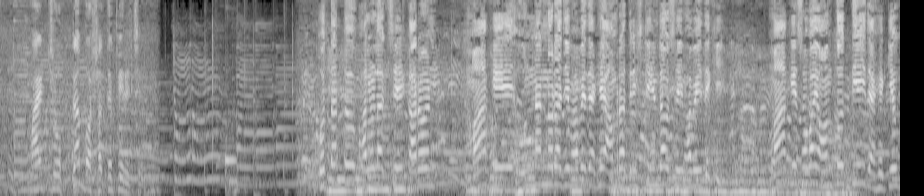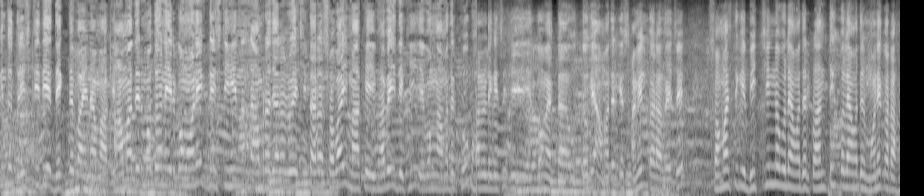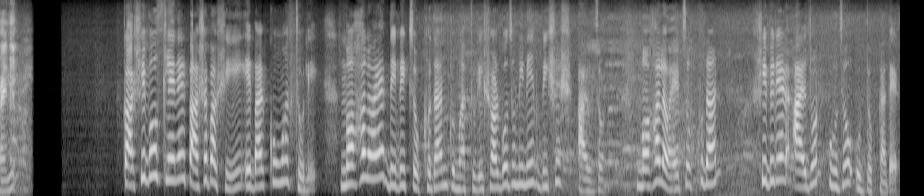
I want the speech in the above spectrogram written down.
মায়ের চোখটা বসাতে পেরেছে। অত্যন্ত ভালো লাগছে কারণ মাকে অন্যান্যরা যেভাবে দেখে, আমরা দৃষ্টিহীনরাও সেইভাবেই দেখি। মাকে সবাই অন্তর দিয়েই দেখে, কেউ কিন্তু দৃষ্টি দিয়ে দেখতে পায় না মাকে। আমাদের মতন এরকম অনেক দৃষ্টিহীন আমরা যারা রয়েছি, তারা সবাই মাকে এইভাবেই দেখি এবং আমাদের খুব ভালো লেগেছে যে এরকম একটা উদ্যোগে আমাদেরকে সামিল করা হয়েছে। সমাজ থেকে বিচ্ছিন্ন বলে আমাদের, প্রান্তিক বলে আমাদের মনে করা হয়নি। কাশীবোস লেনের পাশাপাশি এবার কুমারটুলি। মহালয়া দেবীর চক্ষুদান, কুমারটুলি সর্বজনীনের বিশেষ আয়োজন। মহালয়ের চক্ষুদান শিবিরের আয়োজন পুজো উদ্যোক্তাদের।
